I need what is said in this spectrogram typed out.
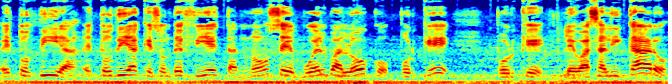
estos días, estos días que son de fiesta. No se vuelva loco. ¿Por qué? Porque le va a salir caro.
